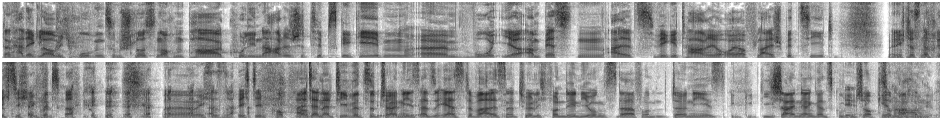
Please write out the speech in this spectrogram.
Dann hatte, glaube ich, Ruven zum Schluss noch ein paar kulinarische Tipps gegeben, ähm, wo ihr am besten als Vegetarier euer Fleisch bezieht. Wenn ich das noch richtig, im, äh, wenn ich das noch richtig im Kopf habe. Alternative zu Tönnies. Also erste Wahl ist natürlich von den Jungs da, von Tönnies. Die scheinen ja einen ganz guten Job Genau, zu machen. genau.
